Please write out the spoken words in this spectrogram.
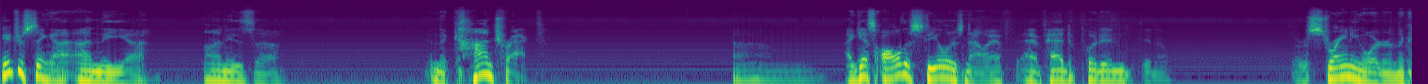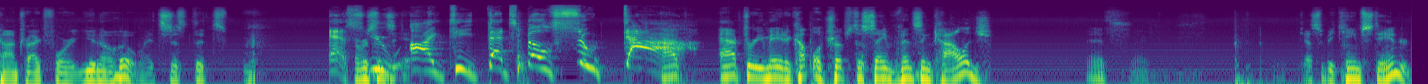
interesting on, on the uh, on his uh, in the contract. Um, I guess all the Steelers now have, have had to put in, you know, a restraining order in the contract for you know who. It's just it's S U I T. That spells suit. After he made a couple of trips to St. Vincent College, it's I guess it became standard.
